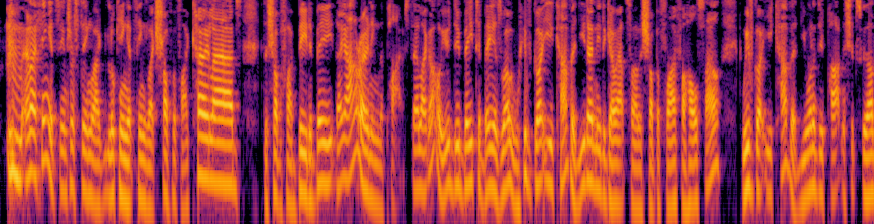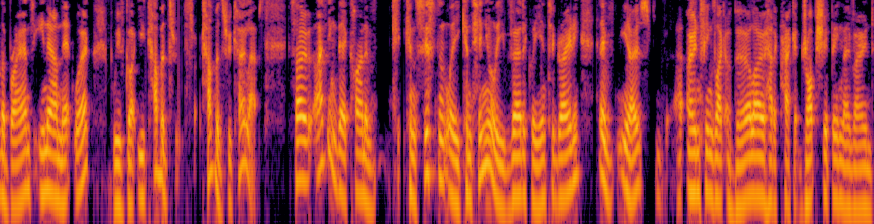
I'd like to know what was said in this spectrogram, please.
and i think it's interesting like looking at things like Shopify Collabs, the Shopify B2B, they are owning the pipes. They're like, oh, you do B2B as well. We've got you covered. You don't need to go outside of Shopify for wholesale. We've got you covered. You want to do partnerships with other brands in our network? We've got you covered through, th- covered through Collabs. So I think they're kind of consistently, continually vertically integrating. They've, you know, owned things like Oberlo, had a crack at drop shipping. They've owned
